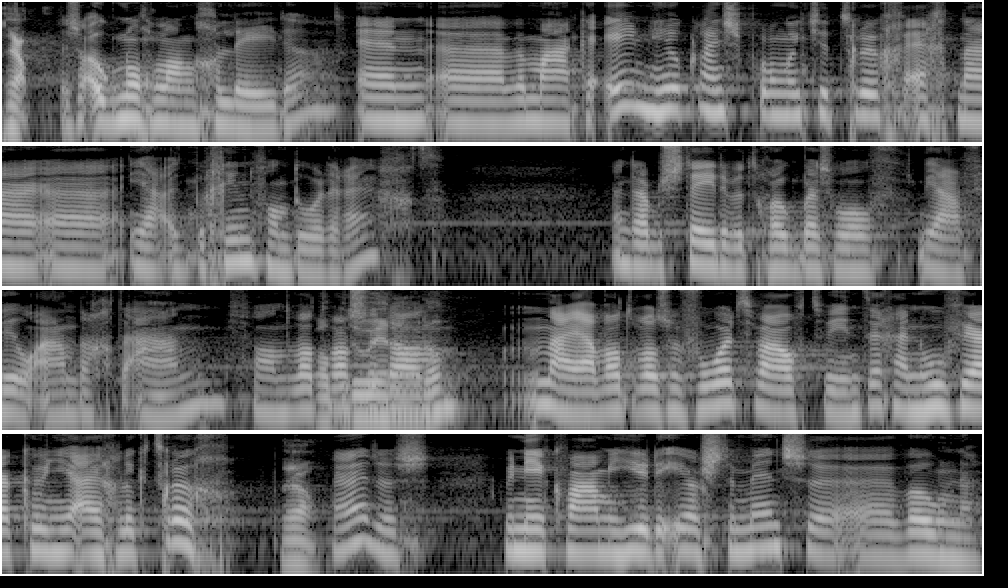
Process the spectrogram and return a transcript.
Ja. Dat is ook nog lang geleden. En eh, we maken één heel klein sprongetje terug echt naar eh, ja, het begin van Dordrecht. En daar besteden we toch ook best wel ja, veel aandacht aan. Van wat, Wat was er nou dan? Nou ja, wat was er voor 1220 en hoe ver kun je eigenlijk terug? Ja, Hè, dus wanneer kwamen hier de eerste mensen eh, wonen?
